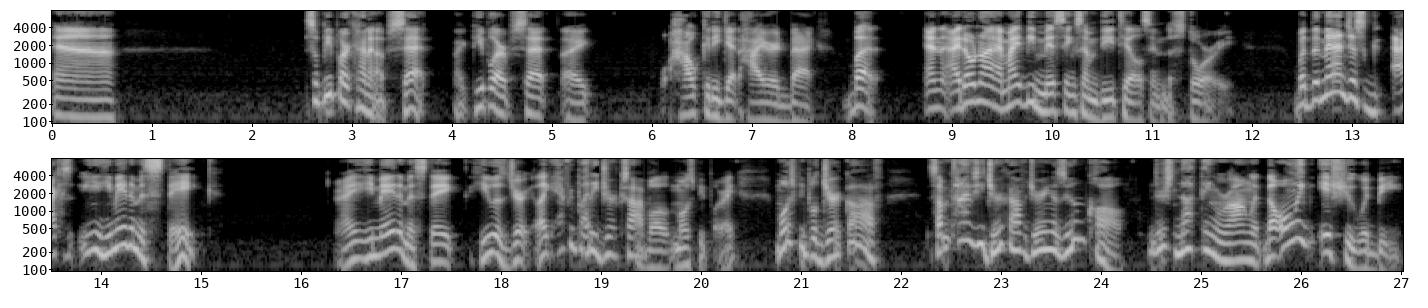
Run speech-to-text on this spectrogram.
blah. Uh, so people are kind of upset. Like people are upset. Like, how could he get hired back? But and I don't know, I might be missing some details in the story. But the man just acts, he made a mistake. Right? He made a mistake. He was jerk, like everybody jerks off. Well, most people, right? Most people jerk off. Sometimes you jerk off during a Zoom call. There's nothing wrong with, the only issue would be,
